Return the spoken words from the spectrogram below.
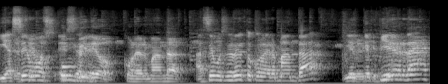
y hacemos, un video reto. con la hermandad. Hacemos el reto con la hermandad y el, que, pierda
